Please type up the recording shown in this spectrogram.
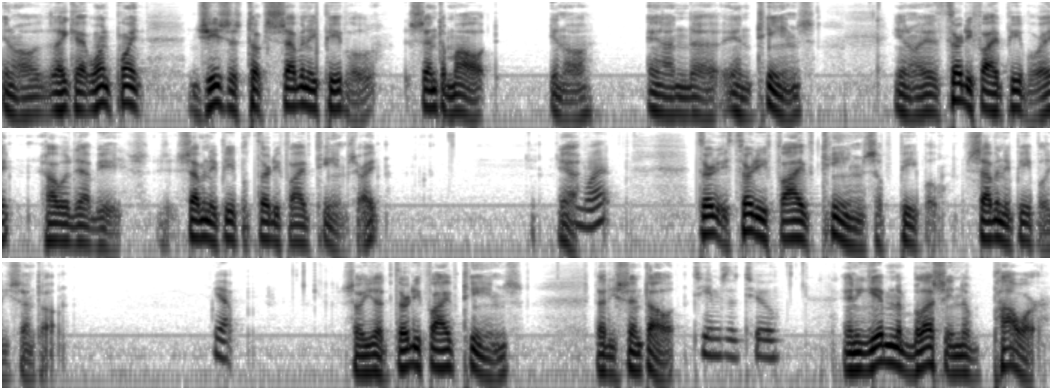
you know, like at one point, Jesus took seventy people, sent them out, you know, and uh, in teams, you know, thirty-five people, right? How would that be? Seventy people, thirty-five teams, right? Yeah. What? 30, 35 teams of people, seventy people he sent out. Yep. So he had thirty-five teams that he sent out. Teams of two. and he gave them the blessing of power,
